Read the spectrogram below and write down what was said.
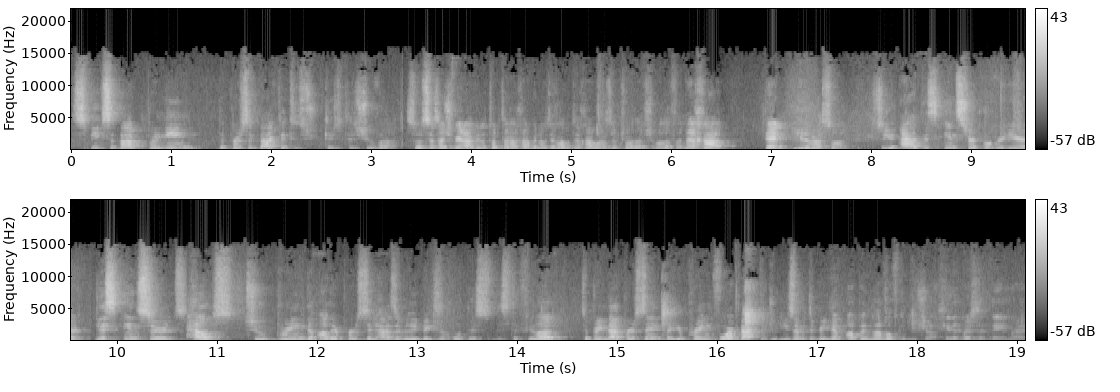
speaks about bringing the person back to teshuva. So it says Hashivenu. del Hilbra Soğan. So you add this insert over here. This insert helps to bring the other person has a really big zechut, this this tefillah, to bring that person that you're praying for back to Judaism and to bring them up in level of kedusha. See the person's name, right?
